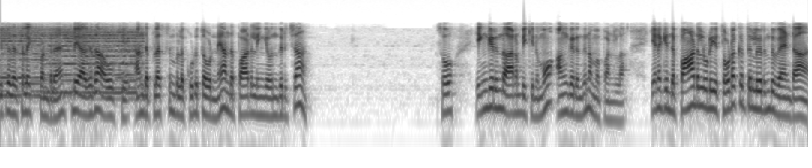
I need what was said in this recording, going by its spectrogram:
இப்போ இதை செலக்ட் பண்ணுறேன் ப்ளே ஆகுதா ஓகே அந்த ப்ளஸ் சிம்பிளை கொடுத்த உடனே அந்த பாடல் இங்கே வந்துருச்சா? ஸோ எங்கேருந்து ஆரம்பிக்கணுமோ அங்கேருந்து நம்ம பண்ணலாம். எனக்கு இந்த பாடலுடைய தொடக்கத்திலிருந்து வேண்டாம்.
